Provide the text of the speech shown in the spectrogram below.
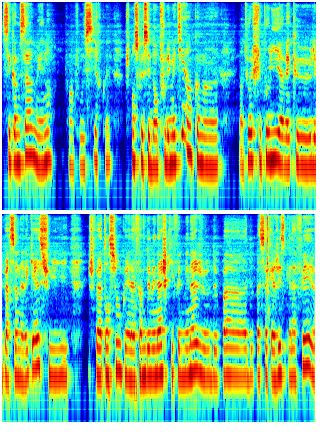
c'est comme ça, mais non. Faut aussi. Je pense que c'est dans tous les métiers, hein, comme euh, tu vois, je suis polie avec euh, les personnes avec elles, je suis, je fais attention quand il y a la femme de ménage qui fait le ménage de pas de pas saccager ce qu'elle a fait.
